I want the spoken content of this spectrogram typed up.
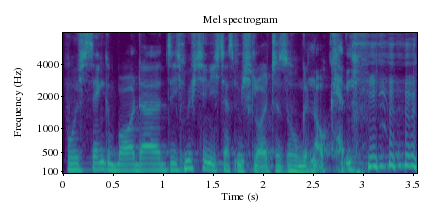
wo ich denke, boah, da, ich möchte nicht, dass mich Leute so genau kennen.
